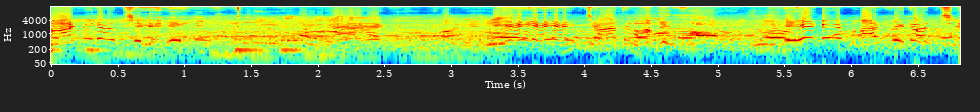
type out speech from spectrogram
মারপিট হচ্ছে জাদু মারপিট হচ্ছে।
